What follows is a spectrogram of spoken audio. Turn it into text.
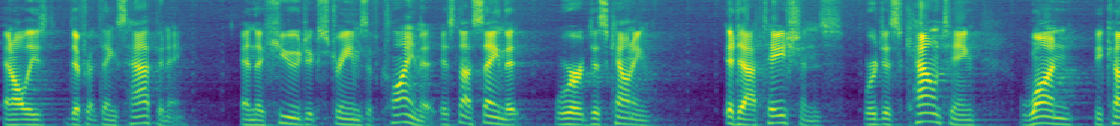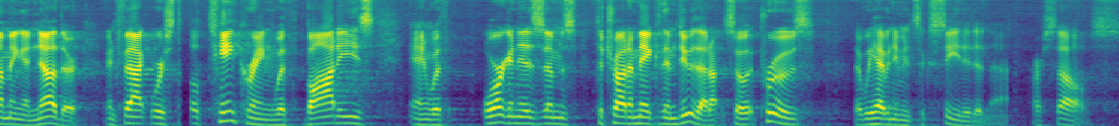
and all these different things happening and the huge extremes of climate. It's not saying that we're discounting adaptations, we're discounting one becoming another. In fact, we're still tinkering with bodies and with organisms to try to make them do that. So it proves that we haven't even succeeded in that ourselves.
